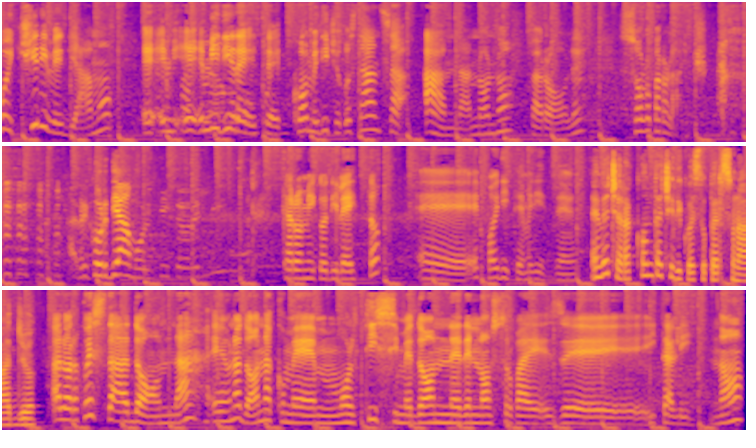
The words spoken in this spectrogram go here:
poi ci rivediamo e, e, e mi direte come dice Costanza Anna non ho parole solo parolacce ricordiamo il titolo del libro. Caro amico di letto e, e poi ditemi. E invece raccontaci di questo personaggio. Allora, questa donna è una donna come moltissime donne del nostro paese, Italy, no?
